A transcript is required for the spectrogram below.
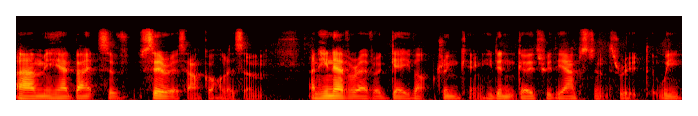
Um, he had bouts of serious alcoholism, and he never ever gave up drinking. He didn't go through the abstinence route that we,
